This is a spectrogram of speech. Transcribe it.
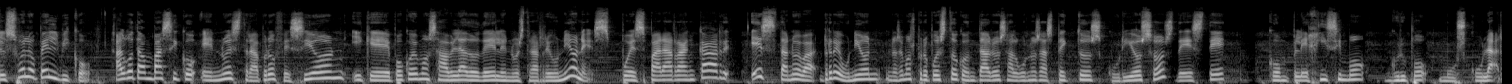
El suelo pélvico, algo tan básico en nuestra profesión y que poco hemos hablado de él en nuestras reuniones. Pues para arrancar esta nueva reunión nos hemos propuesto contaros algunos aspectos curiosos de este complejísimo grupo muscular.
